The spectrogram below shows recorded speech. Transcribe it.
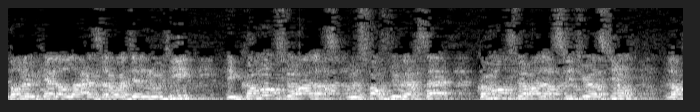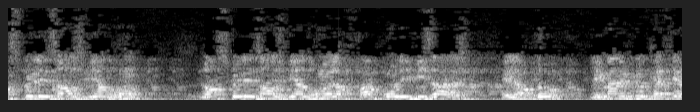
dans lequel Allah azza nous dit et comment sera le sens du verset comment sera leur situation lorsque les anges viendront lorsque les anges viendront et leur frapperont les visages et leur dos. L'imam ibn Kathir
